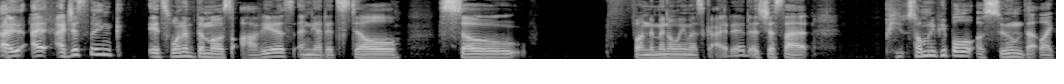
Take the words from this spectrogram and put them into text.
I, I I just think it's one of the most obvious, and yet it's still so fundamentally misguided. It's just that so many people assume that like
